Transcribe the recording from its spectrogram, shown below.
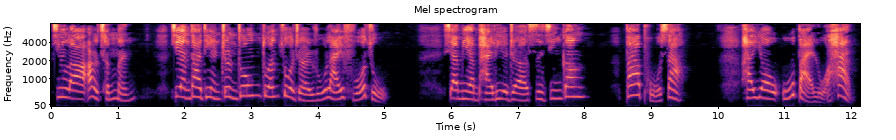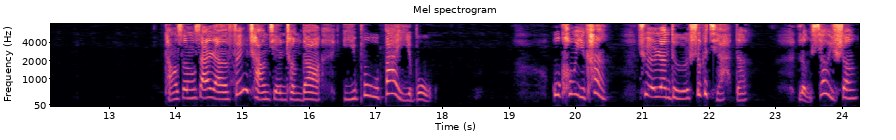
进了二层门，见大殿正中端坐着如来佛祖，下面排列着四金刚、八菩萨，还有五百罗汉。唐僧三人非常虔诚的一步拜一步。悟空一看。却认得是个假的，冷笑一声，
